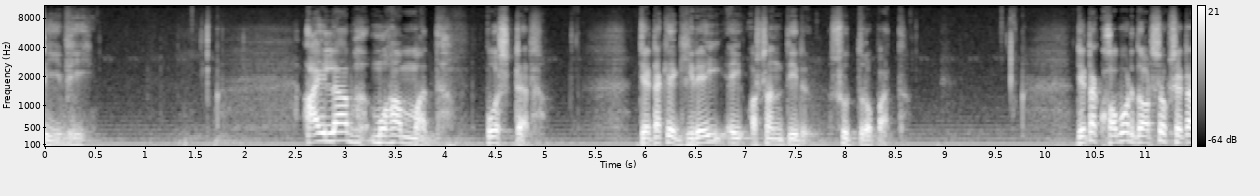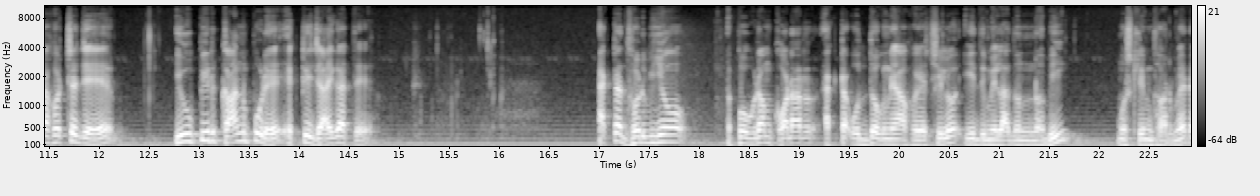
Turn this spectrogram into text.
TV. I love Muhammad. Poster, যেটাকে ঘিরেই এই অশান্তির সূত্রপাত। যেটা খবর দর্শক, সেটা হচ্ছে যে, ইউপির কানপুরে একটি জায়গাতে একটা ধর্মীয় প্রোগ্রাম করার একটা উদ্যোগ নেওয়া হয়েছিল ঈদ মিলাদুন্নবী, মুসলিম ধর্মের।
